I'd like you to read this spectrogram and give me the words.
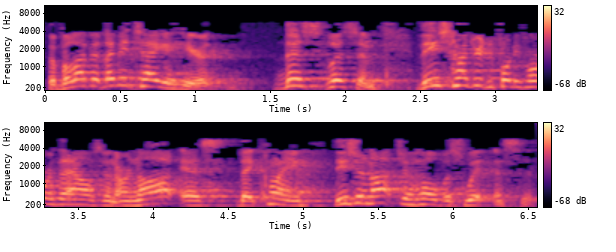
But beloved, let me tell you here, this, listen, these 144,000 are not, as they claim, these are not Jehovah's Witnesses.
